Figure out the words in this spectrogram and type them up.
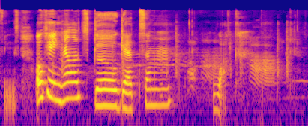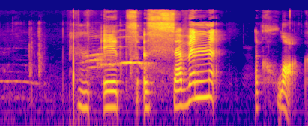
things. Okay, now let's go get some walk. It's seven o'clock,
